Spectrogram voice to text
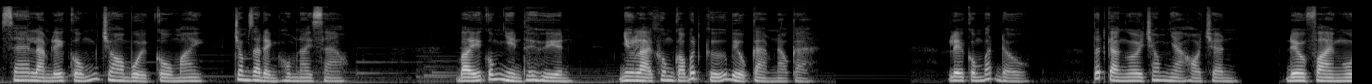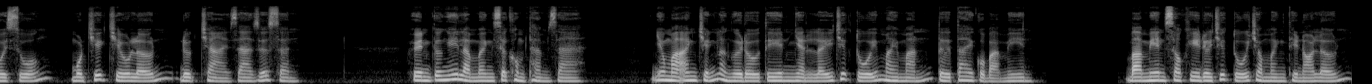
xe làm lễ cúng cho buổi cầu may Trong gia đình hôm nay sao? Bà ấy cũng nhìn thấy Huyền, Nhưng lại không có bất cứ biểu cảm nào cả. Lễ cúng bắt đầu. Tất cả người trong nhà họ Trần Đều phải ngồi xuống Một chiếc chiếu lớn được trải ra giữa sân. Huyền cứ nghĩ là mình sẽ không tham gia. Nhưng mà anh chính là người đầu tiên Nhận lấy chiếc túi may mắn Từ tay của bà Miên. Bà Miên sau khi đưa chiếc túi cho mình Thì nói lớn.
